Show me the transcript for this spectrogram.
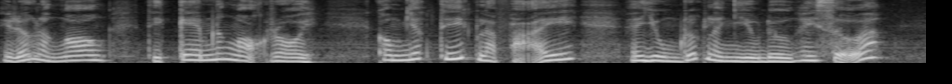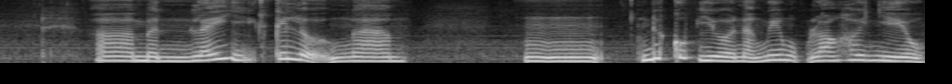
thì rất là ngon. Thì kem nó ngọt rồi. Không nhất thiết là phải dùng rất là nhiều đường hay sữa. À, mình lấy cái lượng à, nước cốt dừa là nguyên một lon hơi nhiều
